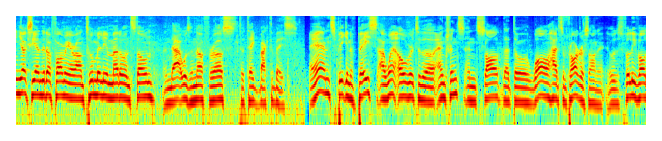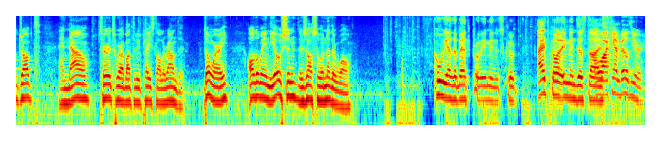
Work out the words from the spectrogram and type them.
and Yuxi ended up farming around 2 million metal and stone, and that was enough for us to take back to base. And speaking of base, I went over to the entrance and saw that the wall had some progress on it. It was fully vault dropped, and now turrets were about to be placed all around it. Don't worry, all the way in the ocean, there's also another wall. Oh yeah, the bad bro. Imian is cooked. I'd call Imian just dies. Oh, I can't build here.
